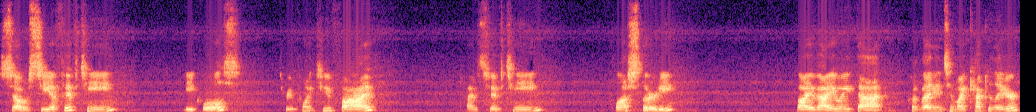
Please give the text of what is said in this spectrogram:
So C of 15 equals 3.25 times 15 plus 30. If I evaluate that plug that into my calculator,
